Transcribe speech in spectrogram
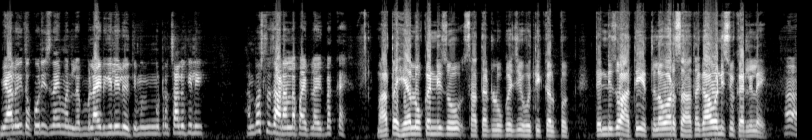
मी आलो इथं कोणीच नाही म्हणलं. लाइट गेलेली होती मग मोटर चालू केली. आणि बसलो झाडांना पाईप लाईत बघ काय. मग आता ह्या लोकांनी जो सात आठ लोक जी होती कल्पक त्यांनी जो हाती घेतलेला वारसा आता गावांनी स्वीकारलेला आहे. हा.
